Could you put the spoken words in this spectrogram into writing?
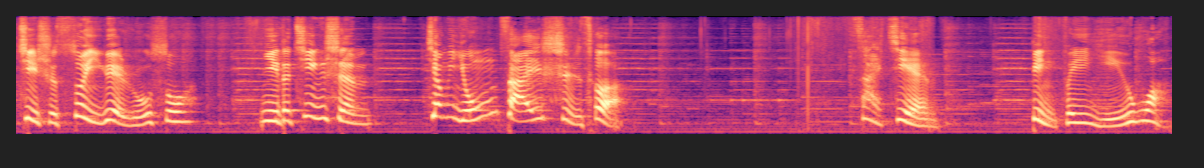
即使岁月如梭，你的精神将永载史册。再见，并非遗忘，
